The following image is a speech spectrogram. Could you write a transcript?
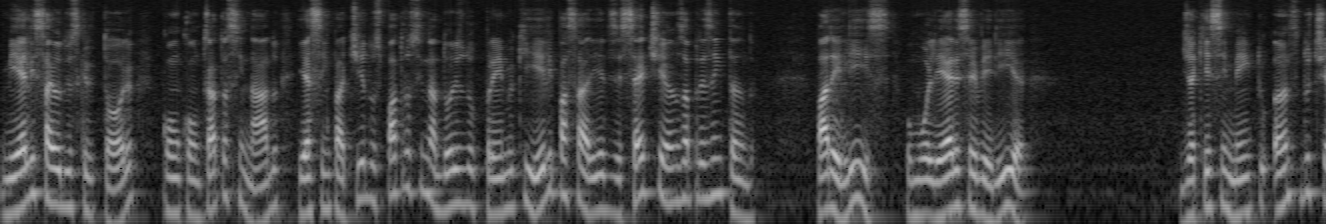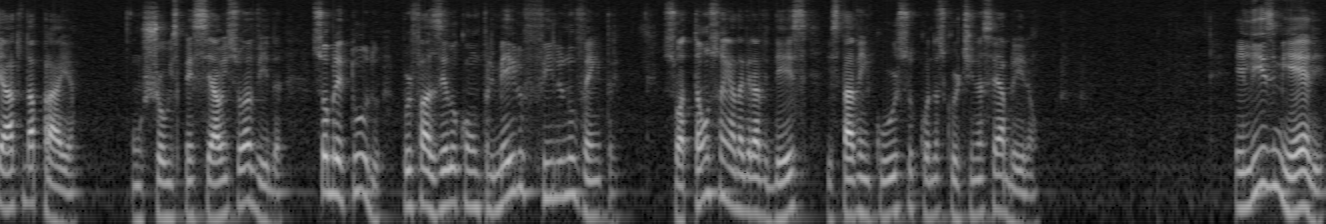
Miele saiu do escritório com o contrato assinado e a simpatia dos patrocinadores do prêmio que ele passaria 17 anos apresentando. Para Elis, o Molière serviria de aquecimento antes do Teatro da Praia, um show especial em sua vida, sobretudo por fazê-lo com o primeiro filho no ventre. Sua tão sonhada gravidez estava em curso quando as cortinas se abriram. Elise e Miele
